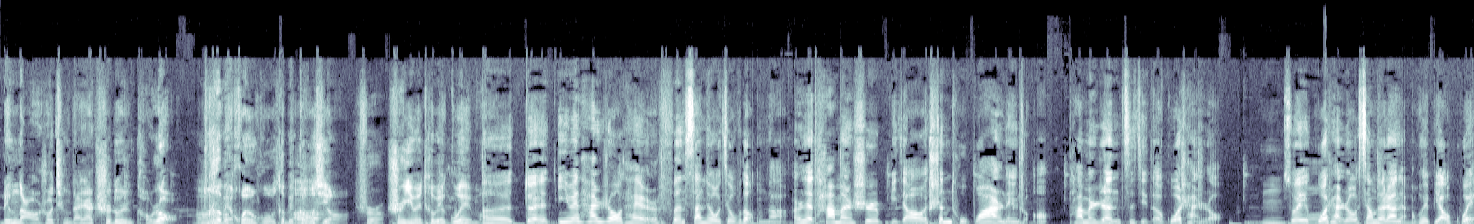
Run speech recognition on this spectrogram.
领导说请大家吃顿烤肉，嗯特别欢呼，特别高兴，是是因为特别贵吗？呃，对，因为它肉它也是分三六九等的，而且他们是比较深土不二那种，他们认自己的国产肉，嗯，所以国产肉相对来讲会比较贵。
